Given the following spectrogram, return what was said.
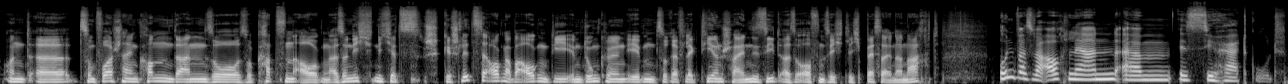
Und äh, zum Vorschein kommen dann so, so Katzenaugen. Also nicht, nicht jetzt sch- geschlitzte Augen, aber Augen, die im Dunkeln eben zu reflektieren scheinen. Sie sieht also offensichtlich besser in der Nacht. Und was wir auch lernen, ähm, ist, sie hört gut.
